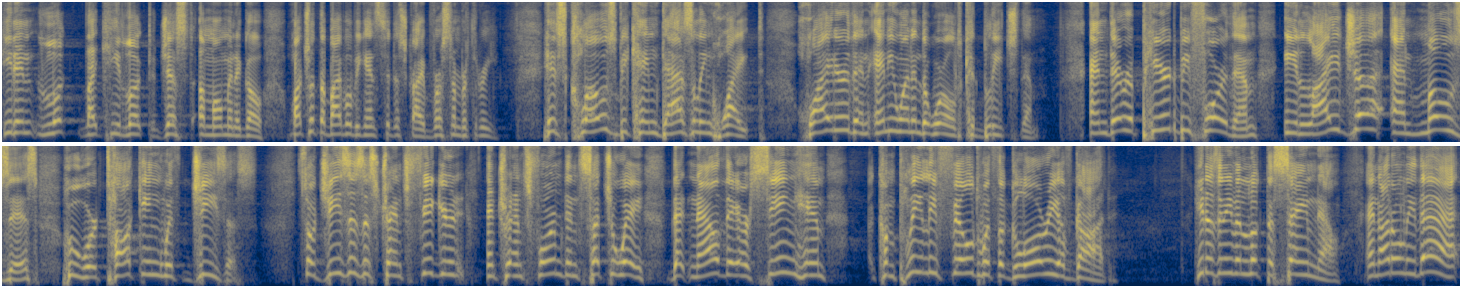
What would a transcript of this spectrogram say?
He didn't look like he looked just a moment ago. Watch what the Bible begins to describe. Verse number three. His clothes became dazzling white, whiter than anyone in the world could bleach them. And there appeared before them Elijah and Moses who were talking with Jesus. So Jesus is transfigured and transformed in such a way that now they are seeing him completely filled with the glory of God. He doesn't even look the same now. And not only that,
